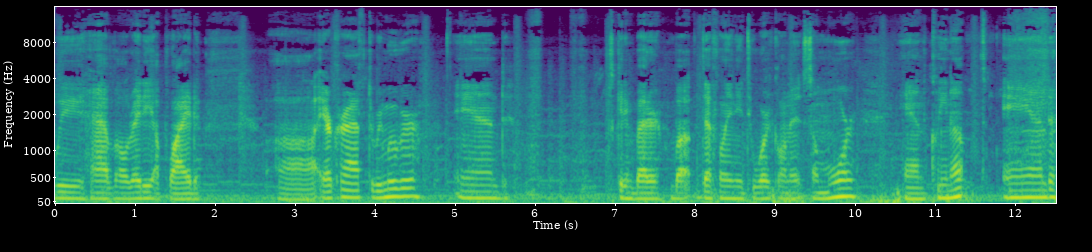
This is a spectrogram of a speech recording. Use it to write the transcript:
we have already applied uh, aircraft remover and it's getting better, but definitely need to work on it some more and clean up and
